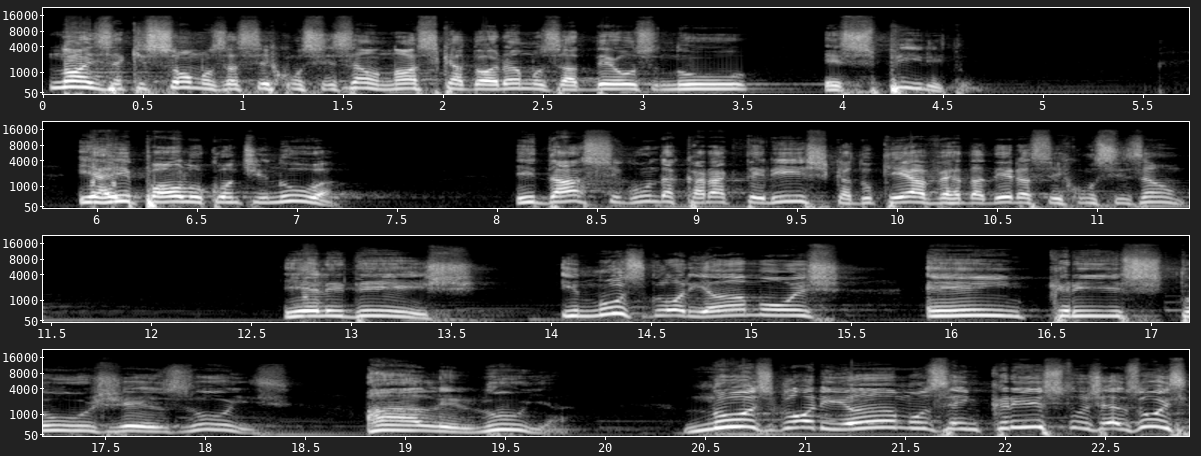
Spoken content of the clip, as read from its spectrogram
Nós é que somos a circuncisão, nós que adoramos a Deus no Espírito. E aí Paulo continua e dá a segunda característica do que é a verdadeira circuncisão. E ele diz: E nos gloriamos em Cristo Jesus. Aleluia nos gloriamos em Cristo Jesus.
